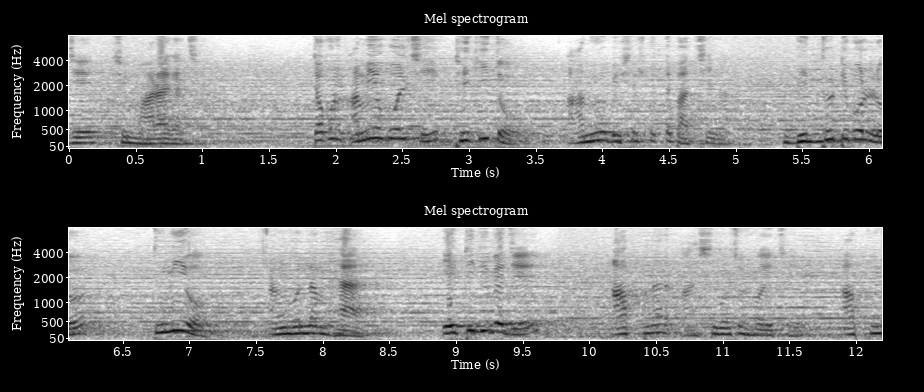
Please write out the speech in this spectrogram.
যে সে মারা গেছে। তখন আমিও বলছি, ঠিকই তো, আমিও বিশ্বাস করতে পারছি না। বৃদ্ধটি বলল, তুমিও? আমি বললাম হ্যাঁ এটি ভেবে যে আপনার আশি বছর হয়েছে, আপনি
